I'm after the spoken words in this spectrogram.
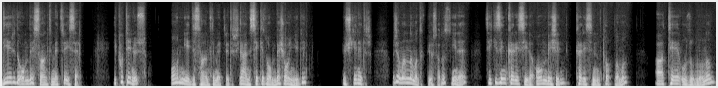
Diğeri de 15 santimetre ise hipotenüs 17 santimetredir. Yani 8, 15, 17 üçgenidir. Hocam anlamadık diyorsanız yine 8'in karesi ile 15'in karesinin toplamı AT uzunluğunun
